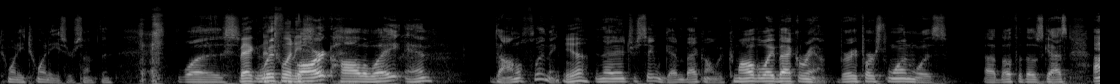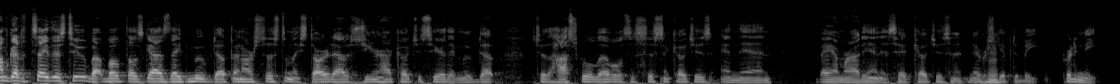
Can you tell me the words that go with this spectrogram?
twenty twenties or something, was Back with 20s. Bart Holloway and Donald Fleming. Yeah. isn't that interesting? We got him back on. We've come all the way back around. Very first one was uh, both of those guys. I'm going to say this too about both those guys. They've moved up in our system. They started out as junior high coaches here. They moved up to the high school level as assistant coaches, and then bam, right in as head coaches, and have never skipped a beat. Pretty neat.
